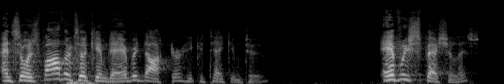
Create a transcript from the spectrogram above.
And so his father took him to every doctor he could take him to, every specialist.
